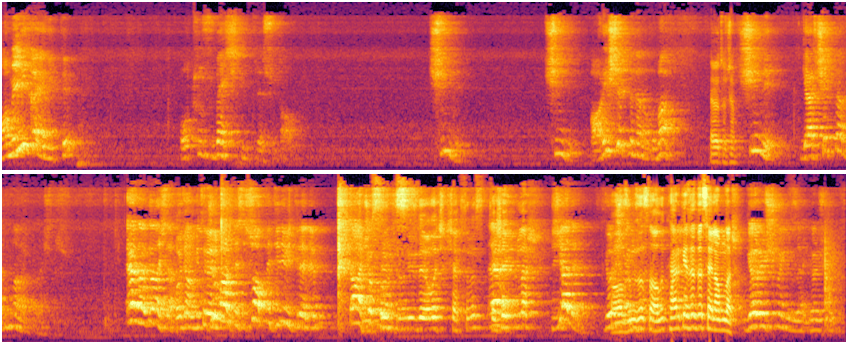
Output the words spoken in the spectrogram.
Amerika'ya gittim. 35 litre süt aldım. Şimdi, şimdi ağrı işletmeden aldım ha. Evet hocam. Şimdi gerçekler bunlar arkadaşlar. Evet arkadaşlar. Hocam bitirelim. Cumartesi sohbetini bitirelim. Daha çok konuşuruz. siz de yola çıkacaksınız. Evet. Teşekkürler. Rica ederim. Görüşmek Ağzınıza üzere. sağlık. Herkese de selamlar. Görüşmek üzere. Görüşmek üzere.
